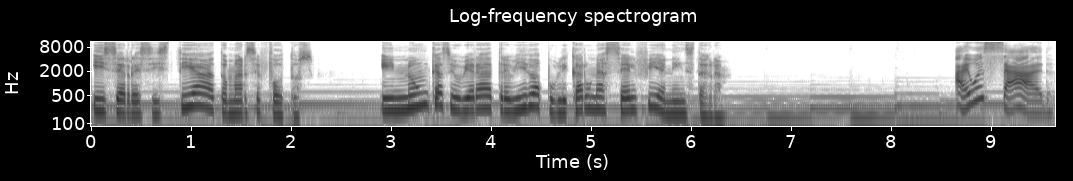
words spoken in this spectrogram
Y se resistía a tomarse fotos, y nunca se hubiera atrevido a publicar una selfie en Instagram. I was sad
